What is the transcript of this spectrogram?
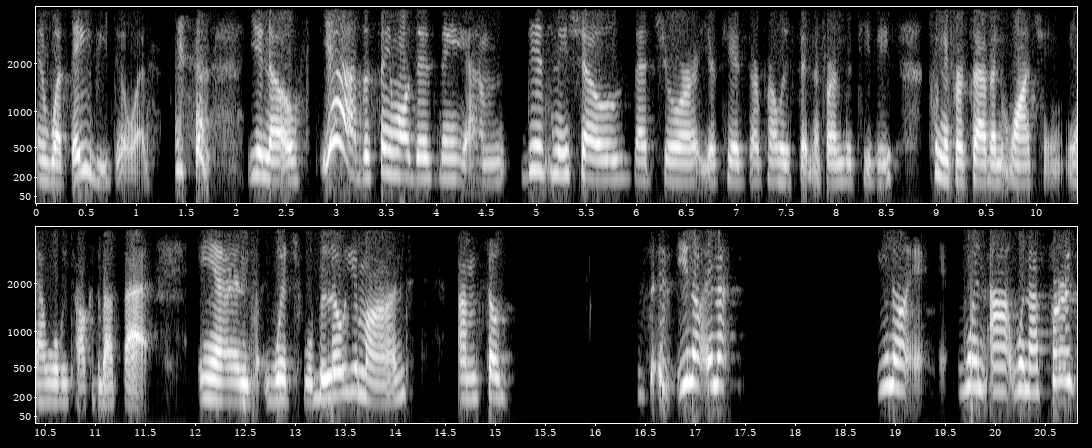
and what they be doing. you know, yeah, the same old Disney um Disney shows that your your kids are probably sitting in front of the TV twenty four seven watching. Yeah, we'll be talking about that, and which will blow your mind. Um, so you know, and I, you know, when I when I first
